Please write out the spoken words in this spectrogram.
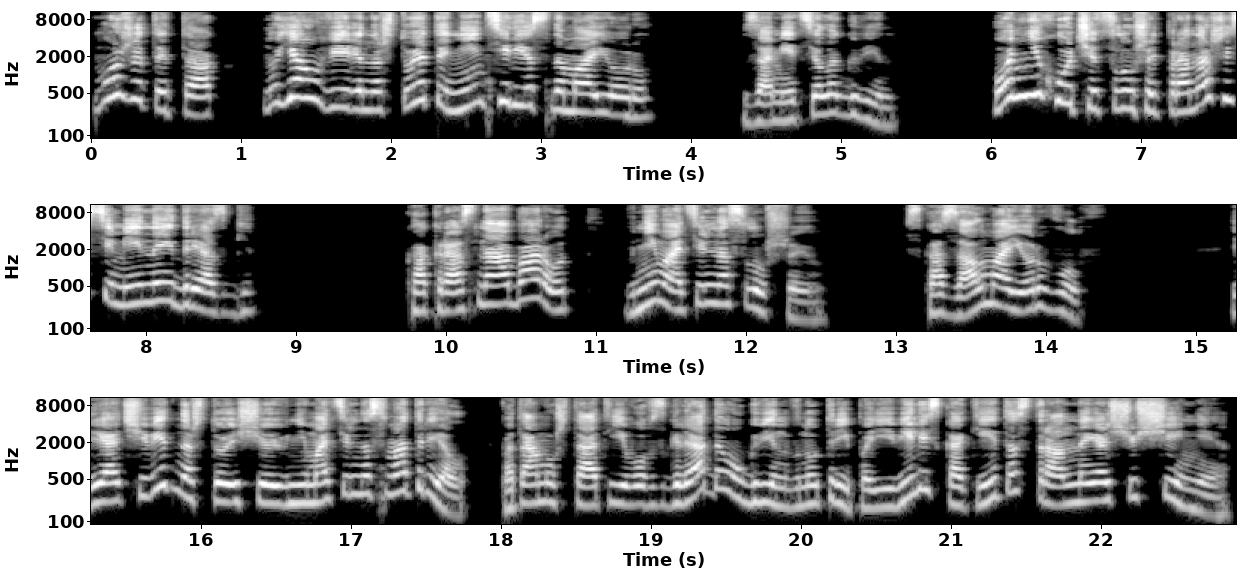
«Может и так, но я уверена, что это неинтересно майору», – заметила Гвин. «Он не хочет слушать про наши семейные дрязги». «Как раз наоборот, внимательно слушаю», – сказал майор Вулф. И очевидно, что еще и внимательно смотрел, потому что от его взгляда у Гвин внутри появились какие-то странные ощущения.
